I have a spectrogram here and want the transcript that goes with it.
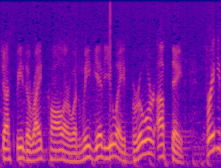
Just be the right caller when we give you a Brewer update. Free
